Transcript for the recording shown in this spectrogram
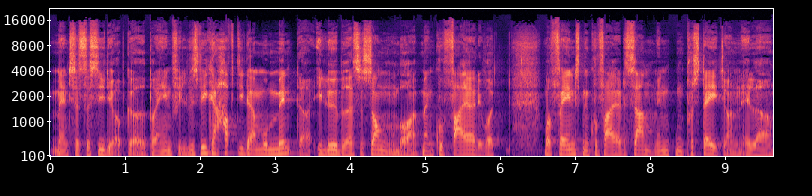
Manchester City-opgøret på Anfield, hvis vi ikke har haft de der momenter i løbet af sæsonen, hvor man kunne fejre det, hvor, hvor fansene kunne fejre det sammen, enten på stadion eller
